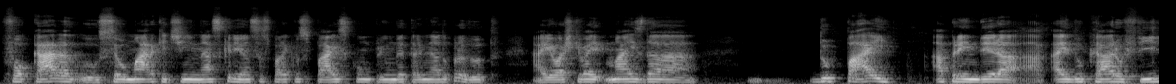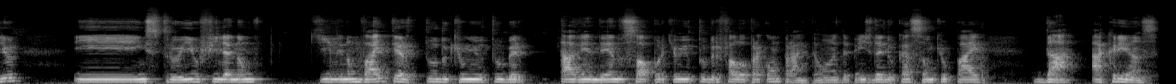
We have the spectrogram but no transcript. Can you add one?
focar o seu marketing nas crianças para que os pais comprem um determinado produto. Aí eu acho que vai mais da do pai aprender a, a educar o filho e instruir o filho a não que ele não vai ter tudo que um youtuber tá vendendo só porque o youtuber falou para comprar. Então depende da educação que o pai dá à criança.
